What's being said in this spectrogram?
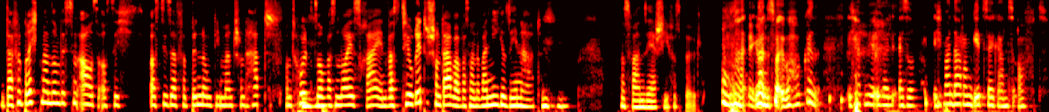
Dafür bricht man so ein bisschen aus, aus sich aus dieser Verbindung, die man schon hat und holt mhm. so was Neues rein, was theoretisch schon da war, was man aber nie gesehen hat. Mhm. Das war ein sehr schiefes Bild. Nein, nein, das war überhaupt kein. Ich habe mir überlegt, also ich meine, darum geht's ja ganz oft,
